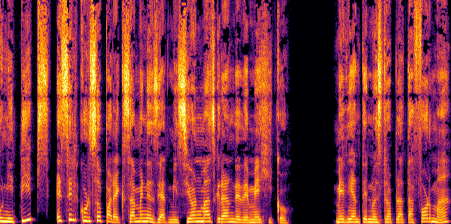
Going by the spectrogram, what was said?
Unitips es el curso para exámenes de admisión más grande de México. Mediante nuestra plataforma,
